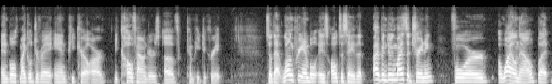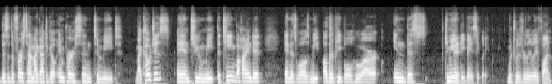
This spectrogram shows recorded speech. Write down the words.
and both Michael Gervais and Pete Carroll are the co-founders of Compete to Create. So that long preamble is all to say that I've been doing mindset training for a while now, but this is the first time I got to go in person to meet my coaches and to meet the team behind it, and as well as meet other people who are in this community, basically, which was really, really fun.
